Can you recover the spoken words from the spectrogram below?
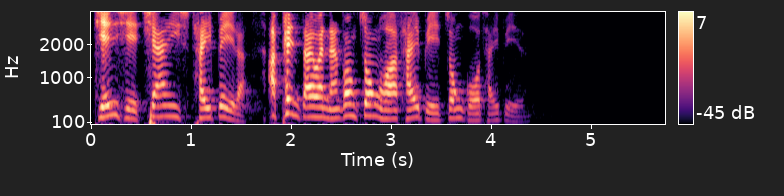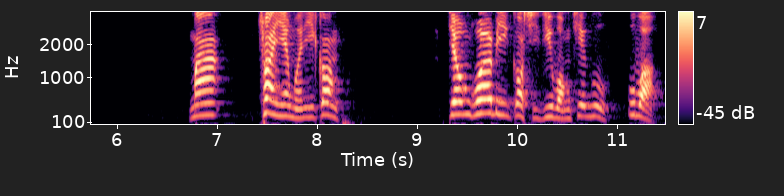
简写 Chinese 台北啦，啊骗台湾人讲中华台北、中国台北啦。妈，串英文伊讲，中华民国是流氓政府，有无？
